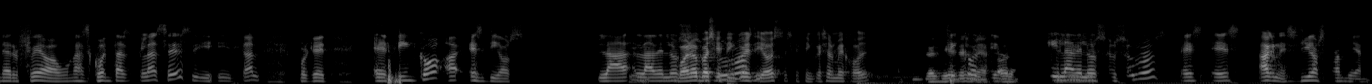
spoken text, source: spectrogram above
nerfeo a unas cuantas clases y, y tal. Porque el 5 es Dios. La, Sí. la de los Bueno, pues que 5 susurros- es Dios. Es que 5 es el mejor. Entonces, sí, es el cinco es Dios. mejor. Y la de sí. los susurros es, es Agnes. Dios también.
